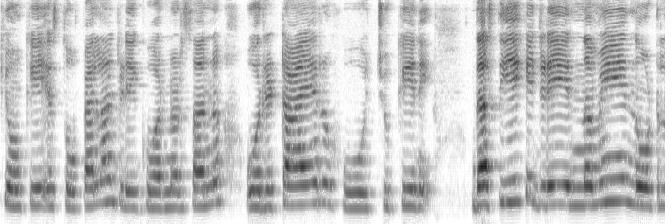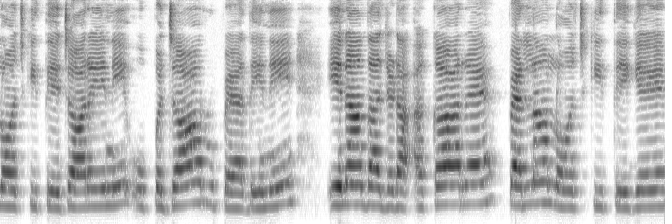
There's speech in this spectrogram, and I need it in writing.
ਕਿਉਂਕਿ ਇਸ ਤੋਂ ਪਹਿਲਾਂ ਜਿਹੜੇ ਗਵਰਨਰ ਸਨ, ਉਹ ਰਿਟਾਇਰ ਹੋ ਚੁੱਕੇ ਨੇ। ਦੱਸਦੀਏ ਕਿ ਜਿਹੜੇ ਨਵੇਂ ਨੋਟ ਲਾਂਚ ਕੀਤੇ ਜਾ ਰਹੇ ਨੇ, ਉਹ 50 ਰੁਪਏ ਦੇ ਨੇ। ਇਹਨਾਂ ਦਾ ਜਿਹੜਾ ਆਕਾਰ ਹੈ, ਪਹਿਲਾਂ ਲਾਂਚ ਕੀਤੇ ਗਏ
